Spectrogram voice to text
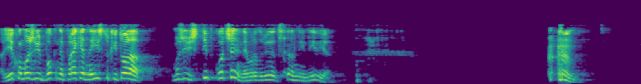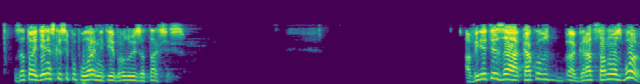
А иако може би Бог не праќа на исток и тоа, може би штип кочени, не мора да биде тоа ни Нивија. Затоа и денеска се популарни тие бродови за Тарсис. А видите за каков град станува збор.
